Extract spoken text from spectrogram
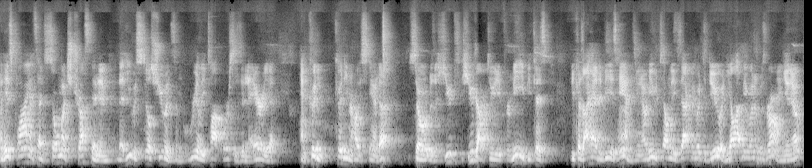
And his clients had so much trust in him that he was still shoeing some really top horses in the area and couldn't couldn't even hardly stand up. So it was a huge huge opportunity for me because because I had to be his hands. You know, he would tell me exactly what to do and yell at me when it was wrong. You know,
